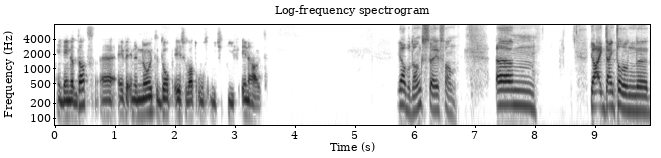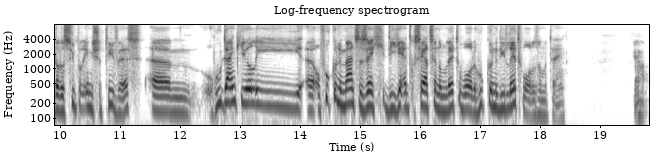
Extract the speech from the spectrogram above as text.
Ik denk dat dat uh, even in een notendop is wat ons initiatief inhoudt. Ja, bedankt Stefan. Um, ja, ik denk dat een, uh, dat een super initiatief is. Um, hoe denken jullie, uh, of hoe kunnen mensen zich die geïnteresseerd zijn om lid te worden, hoe kunnen die lid worden zometeen? Ja,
